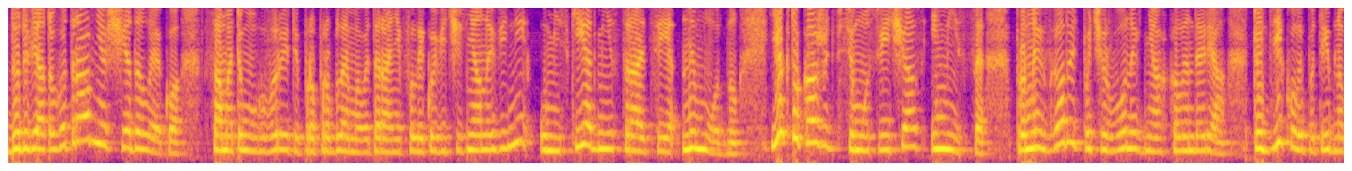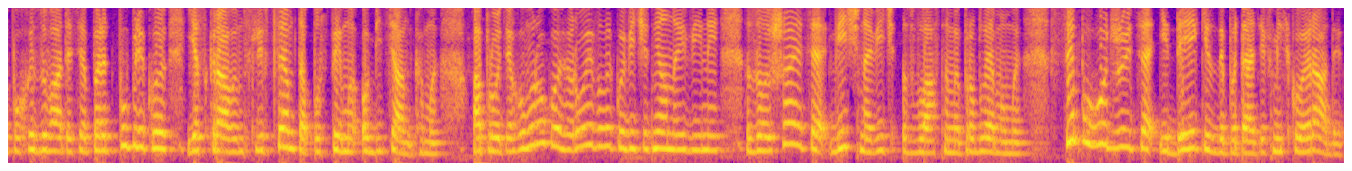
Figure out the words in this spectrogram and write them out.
До 9 травня ще далеко. Саме тому говорити про проблеми ветеранів Великої вітчизняної війни у міській адміністрації не модно. Як то кажуть, всьому свій час і місце. Про них згадують по червоних днях календаря. Тоді, коли потрібно похизуватися перед публікою яскравим слівцем та пустими обіцянками. А протягом року герої Великої вітчизняної війни залишаються віч на віч з власними проблемами. З цим погоджуються і деякі з депутатів міської ради.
